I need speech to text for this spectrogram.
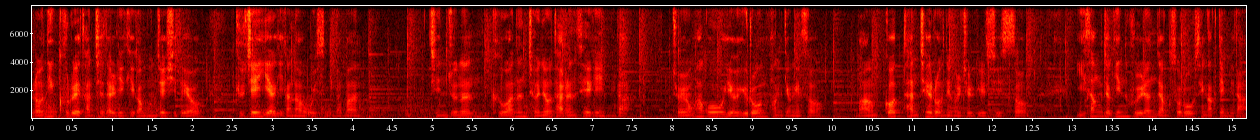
러닝크루의 단체 달리기가 문제시되어 규제 이야기가 나오고 있습니다만 진주는 그와는 전혀 다른 세계입니다. 조용하고 여유로운 환경에서 마음껏 단체 러닝을 즐길 수 있어 이상적인 훈련 장소로 생각됩니다.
